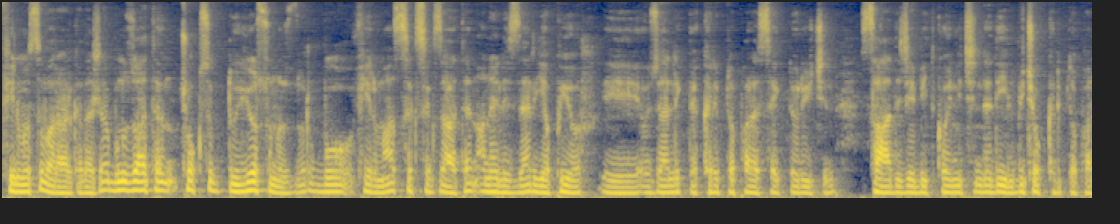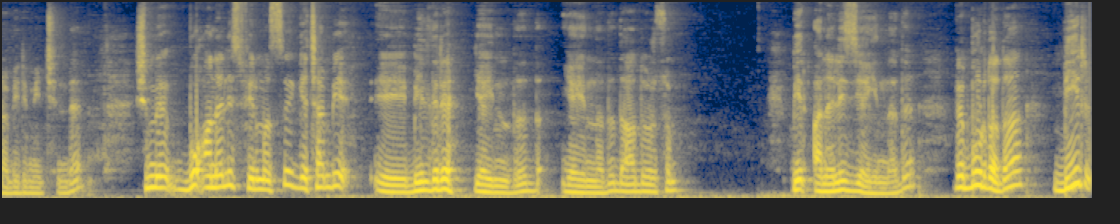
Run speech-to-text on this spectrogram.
firması var arkadaşlar. Bunu zaten çok sık duyuyorsunuzdur. Bu firma sık sık zaten analizler yapıyor. Ee, özellikle kripto para sektörü için sadece Bitcoin içinde değil birçok kripto para birimi içinde. Şimdi bu analiz firması geçen bir e, bildiri yayınladı, yayınladı. Daha doğrusu bir analiz yayınladı ve burada da bir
